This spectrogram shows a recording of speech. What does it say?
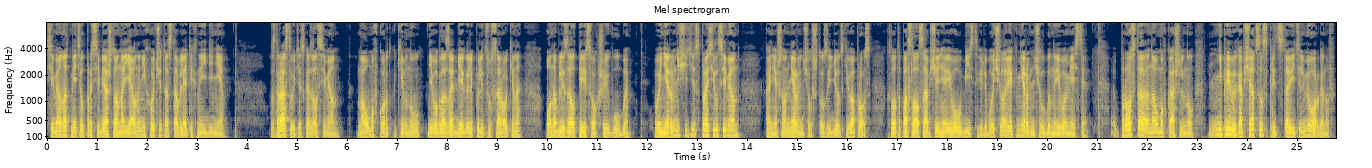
Семен отметил про себя, что она явно не хочет оставлять их наедине. «Здравствуйте», — сказал Семен. Наумов коротко кивнул, его глаза бегали по лицу Сорокина, он облизал пересохшие губы. «Вы нервничаете?» — спросил Семен. Конечно, он нервничал, что за идиотский вопрос. Кто-то послал сообщение о его убийстве, любой человек нервничал бы на его месте. Просто, Наумов кашлянул, не привык общаться с представителями органов.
